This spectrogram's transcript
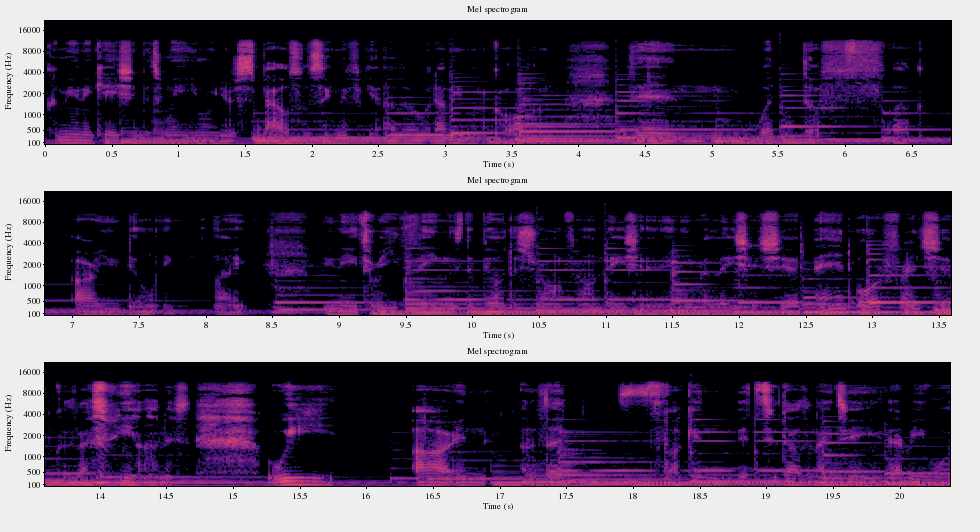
communication between you and your spouse or significant other, whatever you want to call them, then what the fuck are you doing? Like, you need three things to build a strong relationship and or friendship. Because let's be honest, we are in the fucking it's 2019. Everyone,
